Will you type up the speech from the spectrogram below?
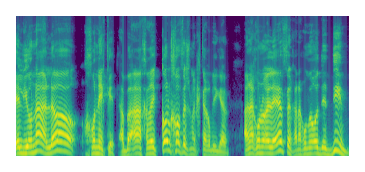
עליונה, לא חונקת, הבאה אחרי כל חופש מחקר והיגיון. אנחנו להפך, אנחנו מעודדים.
